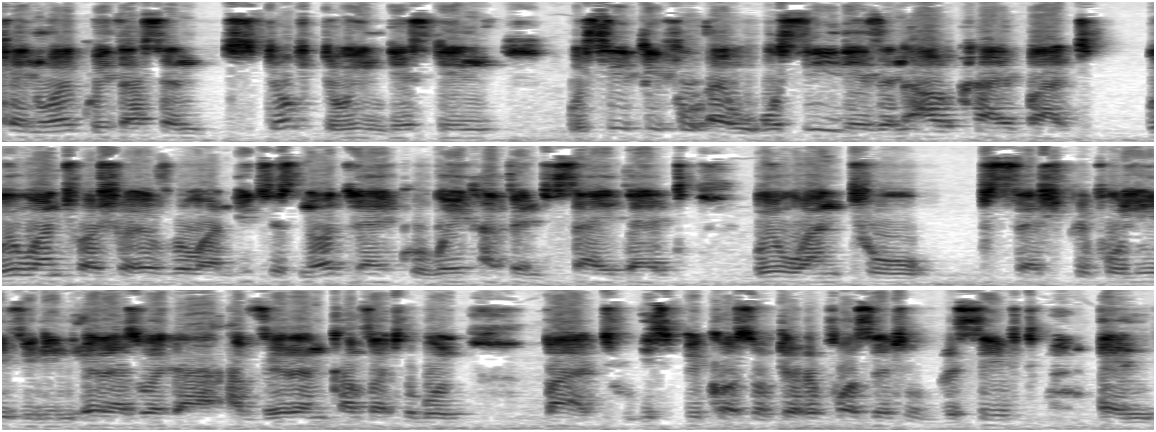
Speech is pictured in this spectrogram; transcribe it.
can work with us and stop doing this thing. We see people, uh, we see there's an outcry, but we want to assure everyone it is not like we wake up and decide that we want to search people living in areas where they are very uncomfortable, but it's because of the reports that we've received, and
